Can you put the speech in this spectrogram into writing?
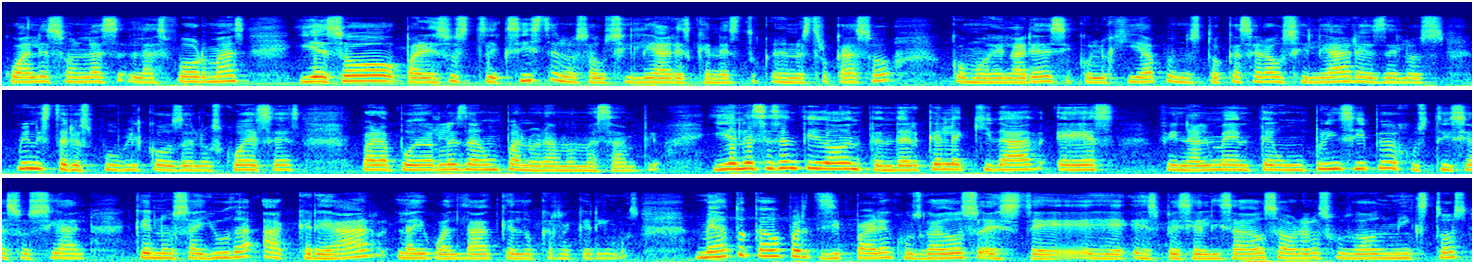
cuáles son las, las formas y eso, para eso existen los auxiliares, que en, esto, en nuestro caso como el área de psicología, pues nos toca ser auxiliares de los ministerios públicos, de los jueces, para poderles dar un panorama más amplio. Y en ese sentido, entender que la equidad es finalmente un principio de justicia social que nos ayuda a crear la igualdad, que es lo que requerimos. Me ha tocado participar en juzgados este, eh, especializados, ahora los juzgados mixtos,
